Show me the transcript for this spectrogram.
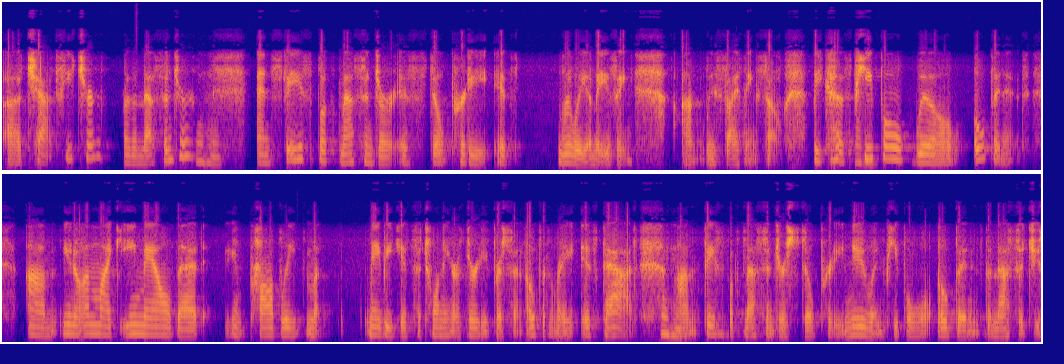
uh, chat feature or the messenger mm-hmm. and facebook messenger is still pretty it's really amazing. Um, at least I think so, because mm-hmm. people will open it. Um, you know, unlike email that you know, probably m- maybe gets a 20 or 30 percent open rate, if that. Mm-hmm. Um, Facebook Messenger is still pretty new, and people will open the message you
